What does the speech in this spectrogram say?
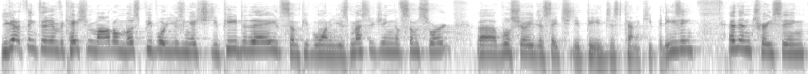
You got to think the invocation model. Most people are using HTTP today. Some people want to use messaging of some sort. Uh, we'll show you just HTTP, just kind of keep it easy. And then tracing,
